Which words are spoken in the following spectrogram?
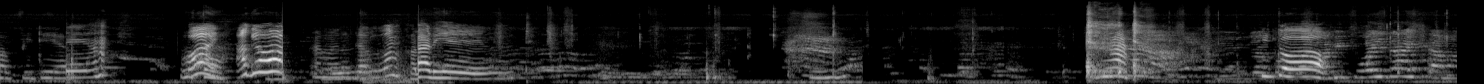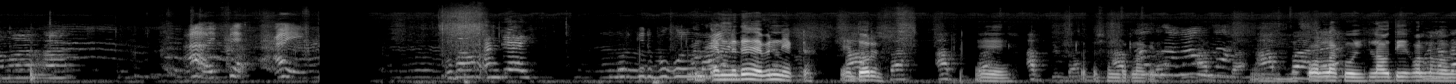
আপি দিয়ে। ওই, আগে হয়। আমারে দেবো। Anday. মুরগির বুকুল এমনি দেখাবেন নি একটা? এ ধরেন। এ কত সুন্দর লাগে। কল্লা কই? লাউ দিয়ে কল্লা হবে।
